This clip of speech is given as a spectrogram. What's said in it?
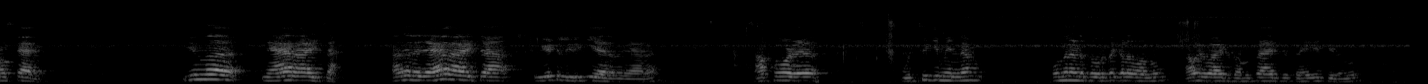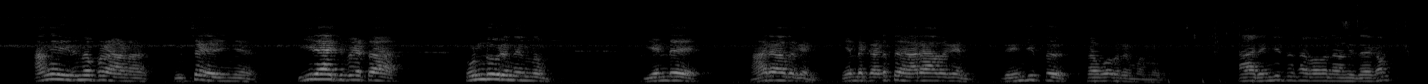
നമസ്കാരം. ഇന്ന് ഞായറാഴ്ച. അങ്ങനെ ഞായറാഴ്ച വീട്ടിലിരിക്കുകയായിരുന്നു ഞാൻ അപ്പോൾ ഉച്ചയ്ക്ക് മുന്നം ഒന്ന് രണ്ട് സുഹൃത്തുക്കൾ വന്നു. അവരുമായിട്ട് സംസാരിച്ച് സ്നേഹിച്ചിരുന്നു. അങ്ങനെ ഇരുന്നപ്പോഴാണ് ഉച്ച കഴിഞ്ഞ് ഈരാറ്റുപേട്ട കൊണ്ടൂരിൽ നിന്നും എന്റെ ആരാധകൻ എന്റെ കടുത്ത ആരാധകൻ രഞ്ജിത്ത് സഹോദരൻ വന്നത്. ആ രഞ്ജിത്ത് സഹോദരനാണ് ഇദ്ദേഹം.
